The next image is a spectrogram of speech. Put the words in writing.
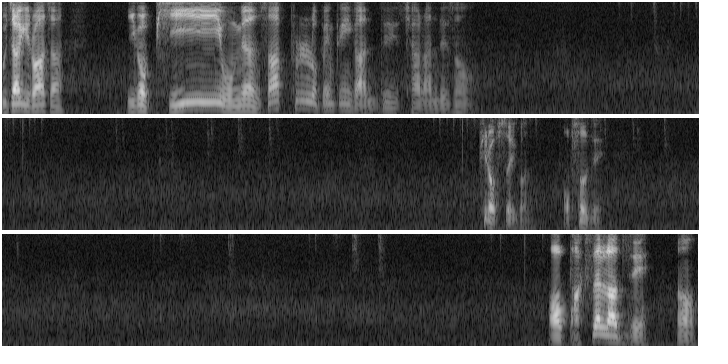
무작위로 하자. 이거 비 오면 사플로 뺑뺑이가 안 돼, 잘 안 돼서. 필요 없어, 이건. 없어도 돼. 어, 박살나도 돼. 어.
